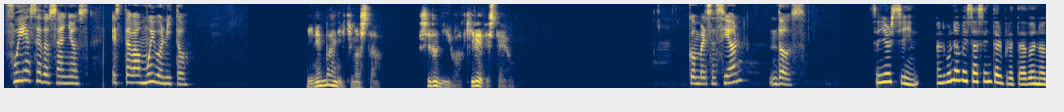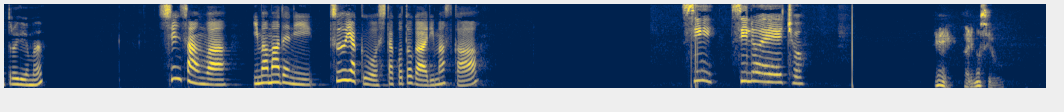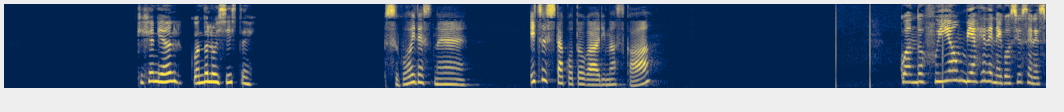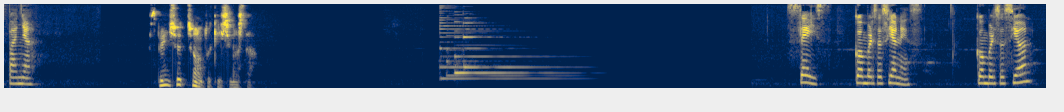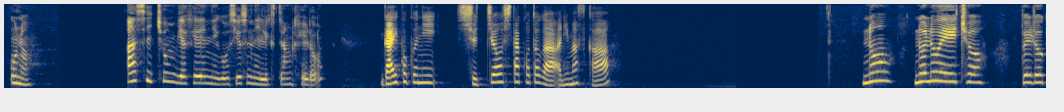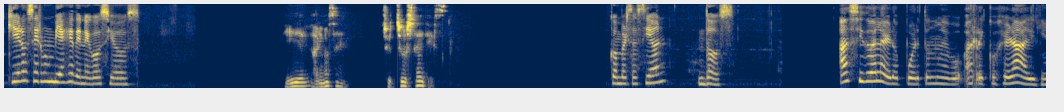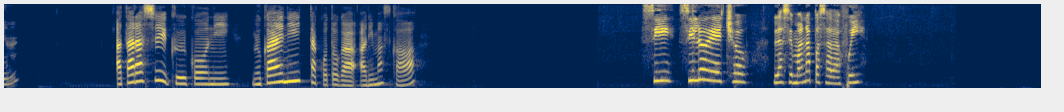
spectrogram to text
Fui hace dos años. Estaba muy bonito. 2年前に行きました。シドニーは綺麗でしたよ。Conversación 2. Señor Shin, ¿alguna vez has interpretado en otro idioma? シンさんは今までに通訳をしたことがありますか Sí, sí lo he hecho. ええ、ありますよ。¡Qué genial! ¿Cuándo lo hiciste? すごいですね。いつしたことがありますか Cuando fui a un viaje de negocios en España. スペイン出張の時しました。 6. Conversaciones. Conversación 1. ¿Has hecho un viaje de negocios en el extranjero? 外国に出張したことがありますか No, no lo he hecho, pero quiero hacer un viaje de negocios. いいえ、ありません。出張したいです。 Conversación 2. ¿Has ido al aeropuerto nuevo a recoger a alguien? 新しい空港に迎えに行ったことがありますか Sí, sí lo he hecho. La semana pasada fui.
